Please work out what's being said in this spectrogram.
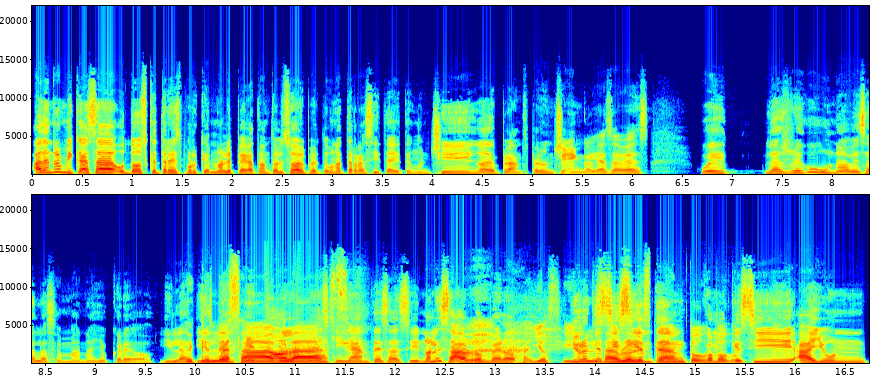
Adentro de mi casa, dos que tres, porque no le pega tanto el sol, pero tengo una terracita y tengo un chingo de plantas, pero un chingo, ya sabes. Güey, las rego una vez a la semana, yo creo. Y, la, De y que están les enormes, hablas. gigantes así. No les hablo, pero Yo sí, yo creo que sí les sienten canto, como todo. que sí hay un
